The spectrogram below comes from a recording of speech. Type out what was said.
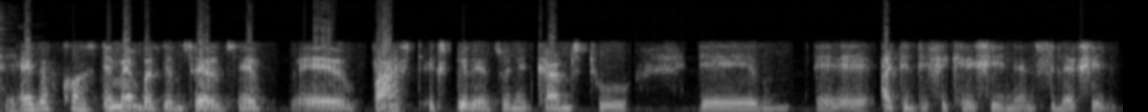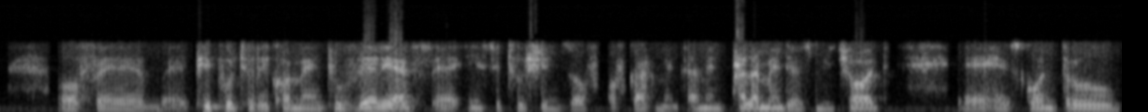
Okay. And of course, the members themselves have vast experience when it comes to the um, uh, identification and selection of uh, people to recommend to various uh, institutions of, of government. I mean, Parliament has matured, uh, has gone through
